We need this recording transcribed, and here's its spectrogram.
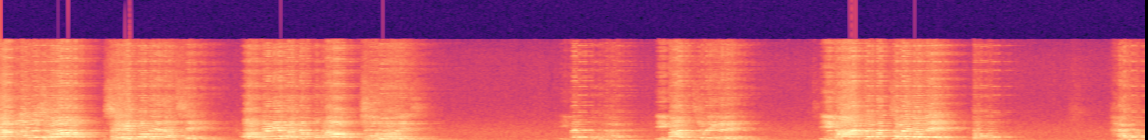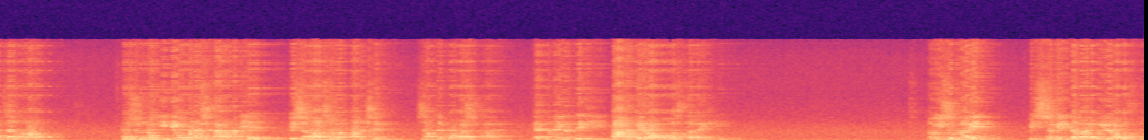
বাংলাদেশও সেই পথে যাচ্ছে। অলরেডি হয়তো কোথাও শুরু হয়েছে। ইমান কোথায়? ইমান চলে গেলে ইমান যখন চলে যাবে, তখন হায়ওয়ান জানোয়ার, পশু পাখি কেউ মানুষ মানিয়ে এসব আচরণ মানুষের সামনে প্রকাশ পায় এখনই তো দেখি পার্কের অবস্থা দেখি। নৈশকালীন বিশ্ববিদ্যালয়গুলির অবস্থা।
